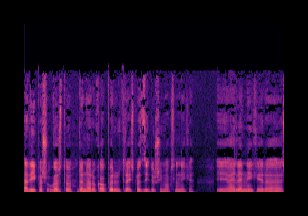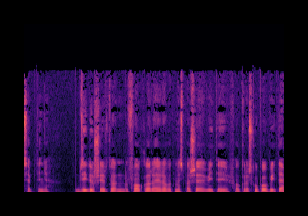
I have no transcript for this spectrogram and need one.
ar īpašu gastu Renāru Kauperu ir treis pats dzīduši mākslinieki. I ailenīgi ir ā, septiņa. Dzīduši ir to folklorā, ir vat mēs paši vītēji, folkloras kūpa upītē,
